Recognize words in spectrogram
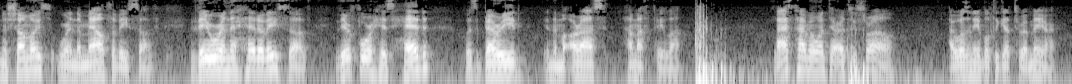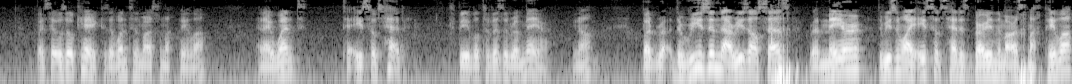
neshamos were in the mouth of Esav. They were in the head of Esav. Therefore, his head was buried in the Ma'aras Hamachpela. Last time I went to Eretz Yisrael, I wasn't able to get to Rabbi Meir. But I said it was okay because I went to the Ma'aras Machpelah and I went to Esav's head to be able to visit Reb Meir, you know? But the reason the Arizal says Reb Meir, the reason why Esav's head is buried in the Ma'aras Machpelah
